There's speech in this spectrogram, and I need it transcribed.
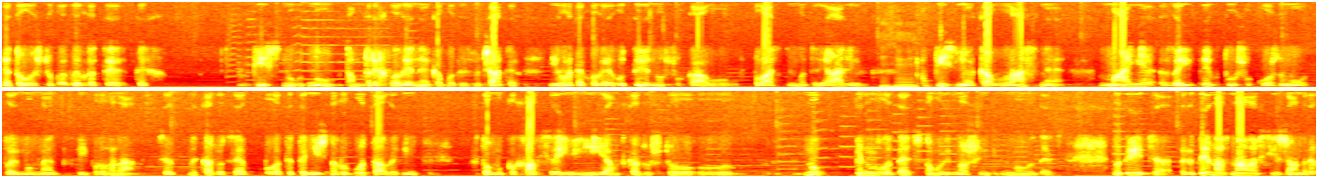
для того, щоб вибрати тих пісню, одну там три хвилини, яка буде звучати, Ігор деколи годину шукав в пласті матеріалів Угу. ту пісню, яка власне має зайти в душу кожному в той момент в тій програмі. Це не кажу, це була титанічна робота, але він в тому кохався, і я вам скажу, що е, ну він молодець, в тому відношенні він молодець. Ну дивіться, людина знала всі жанри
